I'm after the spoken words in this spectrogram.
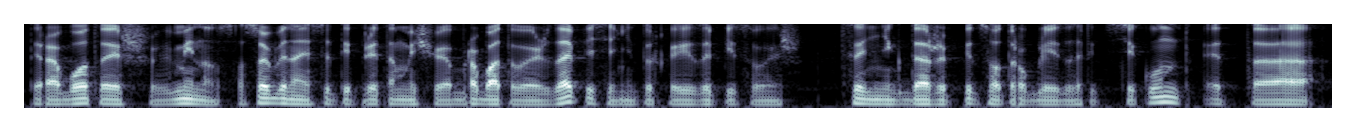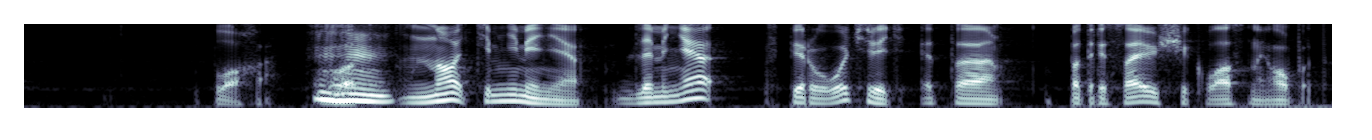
ты работаешь в минус, особенно если ты при этом еще и обрабатываешь записи, а не только их записываешь. Ценник даже 500 рублей за 30 секунд — это плохо. Mm-hmm. Вот. Но, тем не менее, для меня в первую очередь это потрясающий классный опыт.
